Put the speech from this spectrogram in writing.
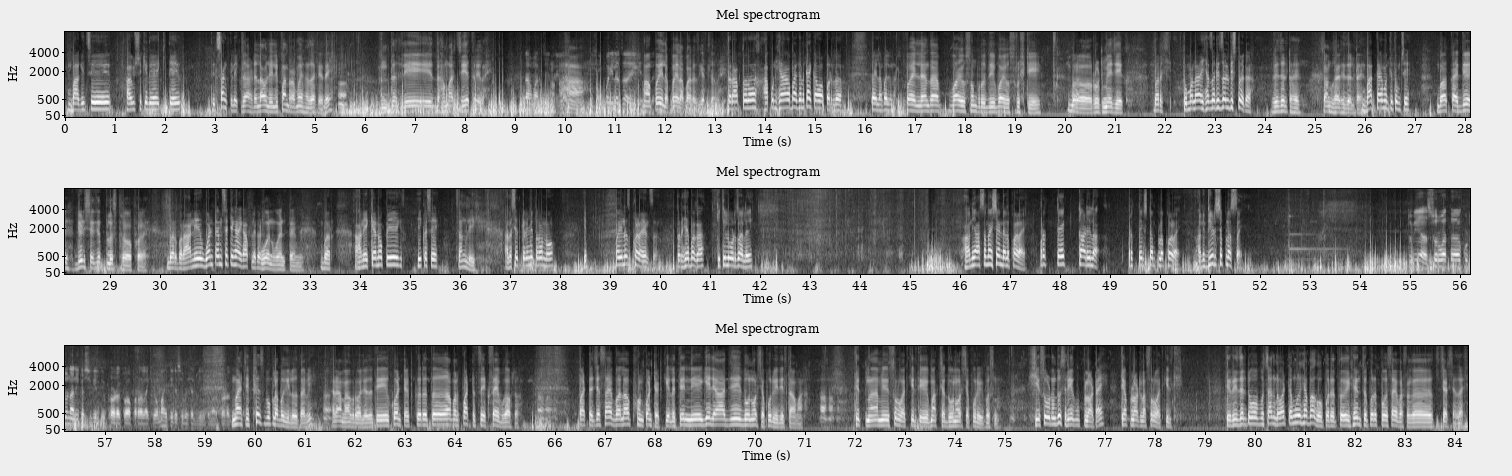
बागेचे आयुष्य किती आहे किती आहे ते सांगतील एक. झाडं लावलेली पंधरा महिने झाले ते. आणि धरले दहा मार्च यात्रेला आहे. दहा मार्च. हा. ही पहिलंच आहे. हा पहिला पहिला बारच घेतलेला आहे. तर आपण आपण ह्या बागेला काय काय वापरलं पहिला पहिल्यांदा? पहिल्यांदा बायोसमृद्धी बायोसृष्टी रूट मॅजिक बरं तुम्हाला ह्याचा रिझल्ट दिसतोय का? रिझल्ट आहे. चांगला रिझल्ट आहे. बाग काय म्हणते तुमची? बाग काय दीड दीडशेचे प्लस फळ आहे. बरं बरं. आणि वन टाईम सेटिंग आहे का आपल्याकडे? वन वन टाइम बरं. आणि कॅनोपी ही कशी आहे? चांगली आहे. आता शेतकरी मित्रांनो हे पहिलंच फळ आहे यांचं. तर हे बघा किती लोड झालं आहे आणि असं नाही शेंड्याला फळ आहे. प्रत्येक काडीला प्रत्येक स्टंपला फळ आहे आणि दीडशे प्लस आहे. तुम्ही अ, सुरुवात अ, कुठून आणि कशी केली प्रॉडक्ट वापरायला किंवा माहिती कशी भेटत गेली तुम्हाला प्रॉडक्ट माहिती फेसबुकला बघितलं होतं आम्ही हा. राम अग्रवाल्याचं. ते कॉन्टॅक्ट करत अं, आम्हाला पाटचं एक साहेब गावलं. पाटाच्या साहेबाला फोन कॉन्टॅक्ट केलं. त्यांनी गेल्या आधी दोन वर्षापूर्वी दिलं आम्हाला. हां हां तिथनं आम्ही सुरुवात केली ती मागच्या दोन वर्षापूर्वीपासून. ही सोडून दुसरी एक प्लॉट आहे. त्या प्लॉटला सुरुवात केली ती. ते रिझल्ट चांगलं वाटल्यामुळे ह्या बागो परत ह्यांचं परत प साहेबासंग चर्चा झाली.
